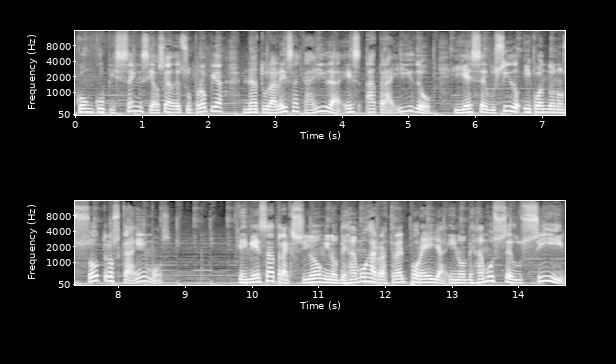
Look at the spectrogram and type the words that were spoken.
concupiscencia, o sea, de su propia naturaleza caída, es atraído y es seducido. Y cuando nosotros caemos en esa atracción y nos dejamos arrastrar por ella y nos dejamos seducir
